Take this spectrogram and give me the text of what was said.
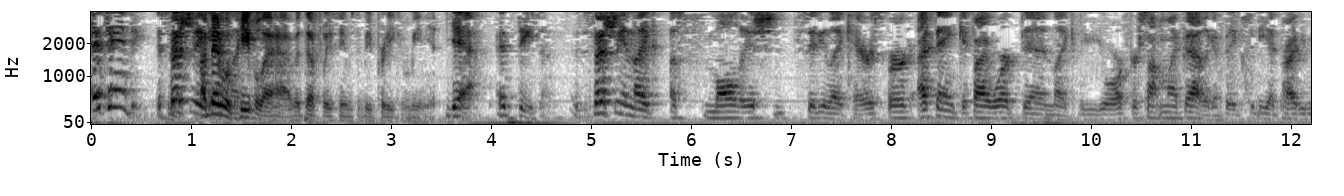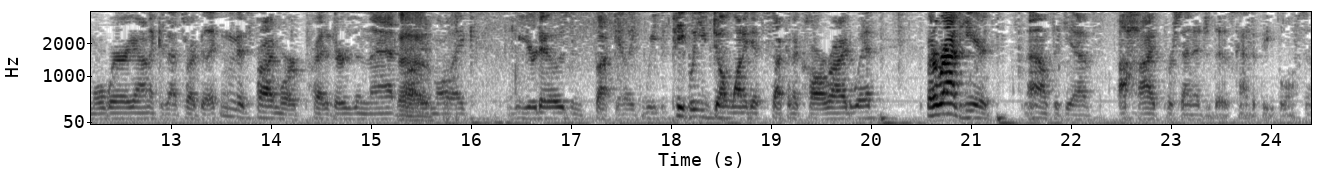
It's handy, especially. I've been with like- people that have. It definitely seems to be pretty convenient. Yeah, it's decent. Especially in like a smallish city like Harrisburg. I think if I worked in like New York or something like that, like a big city, I'd probably be more wary on it because that's where I'd be like, mm, there's probably more predators in that. Probably Uh. more like weirdos and fucking like we- people you don't want to get stuck in a car ride with. But around here, it's I don't think you have a high percentage of those kind of people. So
